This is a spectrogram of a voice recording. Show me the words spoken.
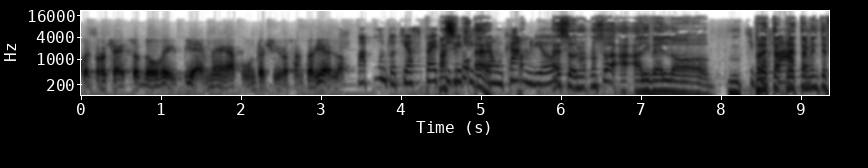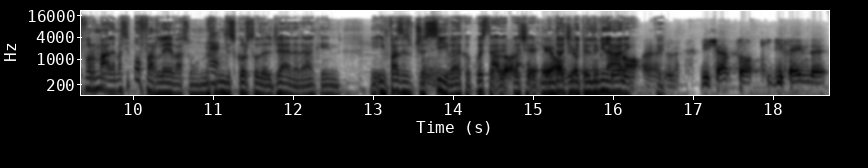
quel processo dove il PM è appunto Ciro Santoriello. Ma appunto ti aspetti che può, ci sia eh, un cambio? Adesso non, non so a, a livello pretta, prettamente formale, ma si può far leva su un, eh. un discorso del genere anche in, in fase successiva. Ecco, queste allora, queste è, indagini preliminari. Nessuno, eh, okay. Di certo chi difende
